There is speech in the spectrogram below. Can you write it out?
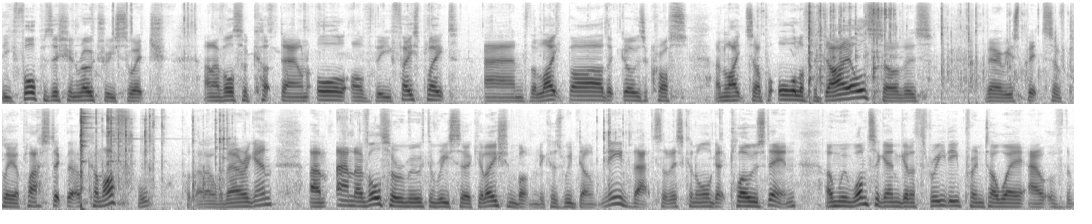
the four position rotary switch. And I've also cut down all of the faceplate and the light bar that goes across and lights up all of the dials. So there's various bits of clear plastic that have come off. Ooh, put that over there again. Um, and I've also removed the recirculation button because we don't need that. So this can all get closed in and we're once again going to 3D print our way out of the,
